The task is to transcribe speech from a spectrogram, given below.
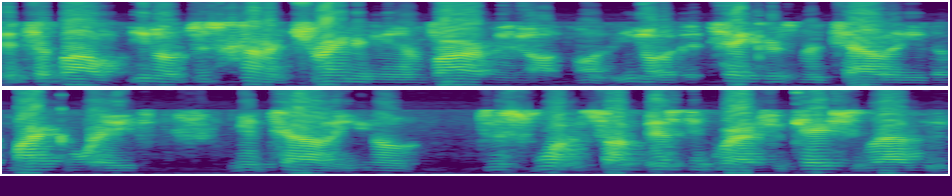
it's about you know just kind of draining the environment on, on you know the taker's mentality, the microwave mentality. You know, just wanting some instant gratification rather than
